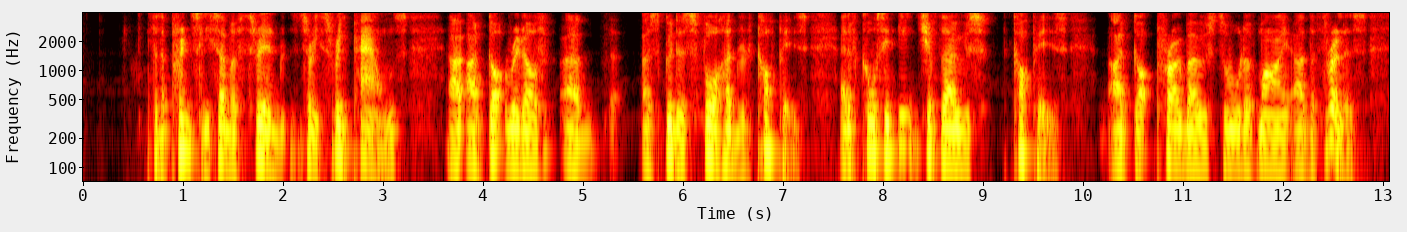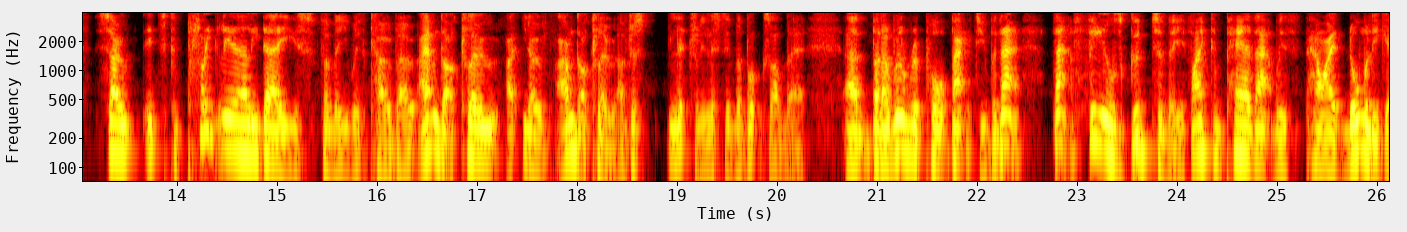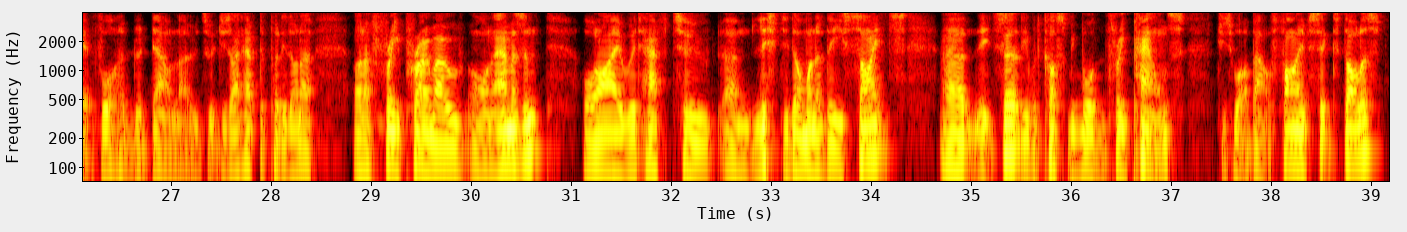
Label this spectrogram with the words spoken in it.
for the princely sum of three, sorry, three pounds, uh, I've got rid of, um, as good as 400 copies. And of course, in each of those copies, I've got promos to all of my other thrillers. So it's completely early days for me with Kobo. I haven't got a clue. I, you know, I haven't got a clue. I've just literally listed my books on there. Uh, but I will report back to you. But that, that feels good to me. If I compare that with how I normally get 400 downloads, which is I'd have to put it on a, on a free promo on Amazon, or I would have to um, list it on one of these sites. Uh, it certainly would cost me more than three pounds, which is what about five, six dollars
